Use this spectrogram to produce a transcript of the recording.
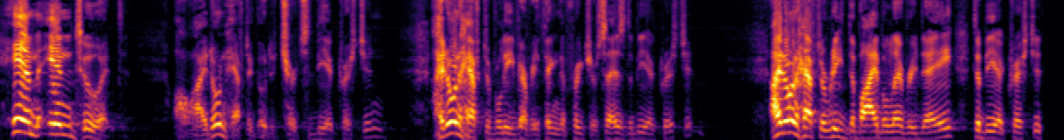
him into it. Oh, I don't have to go to church to be a Christian. I don't have to believe everything the preacher says to be a Christian. I don't have to read the Bible every day to be a Christian.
